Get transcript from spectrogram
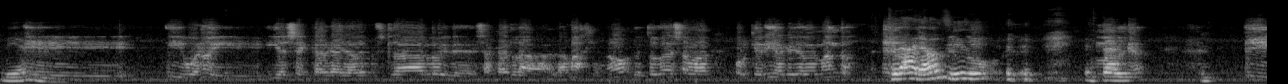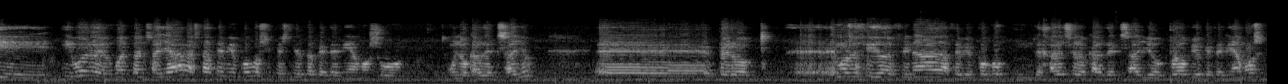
Bien. Y, y bueno, y, y él se encarga ya de mezclarlo y de sacar la, la magia, ¿no? De toda esa porquería que yo demando. Claro, sí, sí. Está bien. magia. Y, y bueno, en cuanto a ensayar, hasta hace bien poco sí que es cierto que teníamos un, un local de ensayo, eh, pero eh, hemos decidido al final, hace bien poco, dejar ese local de ensayo propio que teníamos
